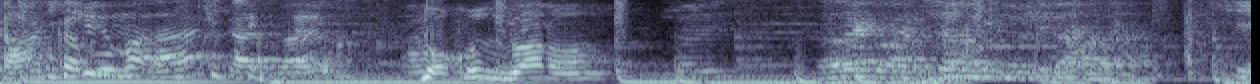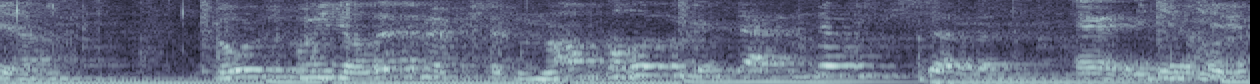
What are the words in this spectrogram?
Kanka İki bu numara. iki çıktı. 9 lan o. Şöyle açalım. 2 ya. Doğuş bunu mı yapıştırdın? Ne yapalım? Kendisi yapmışlar da. Evet iki numara.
